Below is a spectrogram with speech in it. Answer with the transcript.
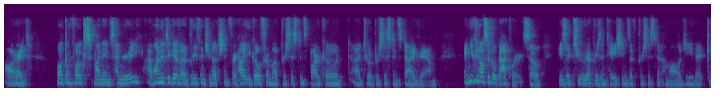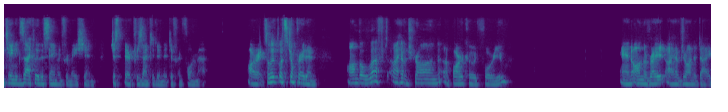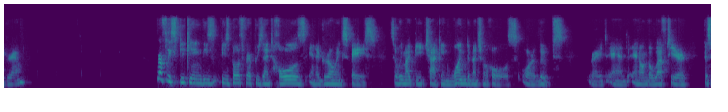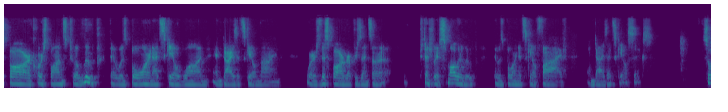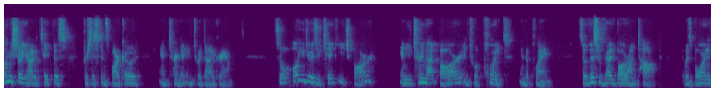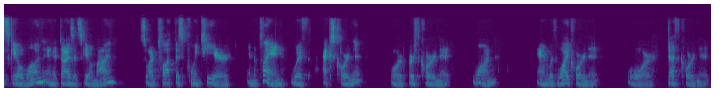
All right. Welcome, folks. My name's Henry. I wanted to give a brief introduction for how you go from a persistence barcode uh, to a persistence diagram. And you can also go backwards. So these are two representations of persistent homology that contain exactly the same information, just they're presented in a different format. All right, so let, let's jump right in. On the left, I have drawn a barcode for you. And on the right, I have drawn a diagram. Roughly speaking, these, these both represent holes in a growing space. So we might be tracking one dimensional holes or loops, right? And, and on the left here, this bar corresponds to a loop that was born at scale one and dies at scale nine, whereas this bar represents a potentially a smaller loop that was born at scale five and dies at scale six. So let me show you how to take this persistence barcode and turn it into a diagram. So all you do is you take each bar and you turn that bar into a point in the plane. So this red bar on top, it was born at scale one and it dies at scale nine. So I plot this point here in the plane with x coordinate or birth coordinate one and with y coordinate or death coordinate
